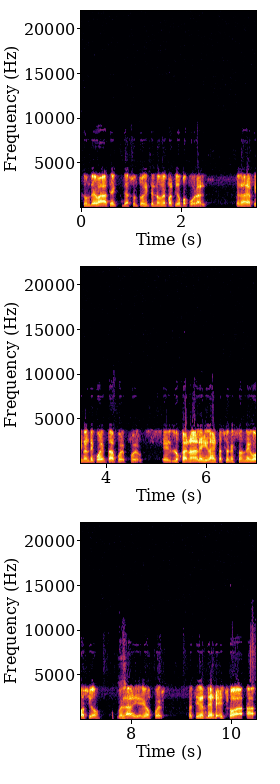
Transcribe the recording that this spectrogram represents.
que un debate de asuntos internos del Partido Popular. ¿Verdad? Y al final de cuentas, pues, pues eh, los canales y las estaciones son negocios, ¿verdad? Y ellos, pues, pues tienen derecho a, a-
